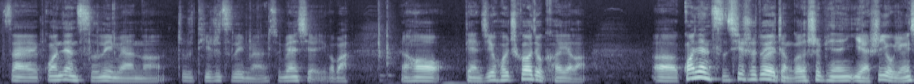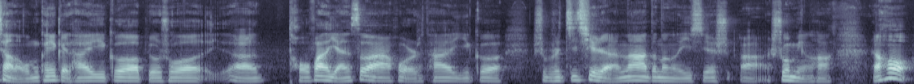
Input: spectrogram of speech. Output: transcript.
在关键词里面呢，就是提示词里面随便写一个吧，然后点击回车就可以了。呃，关键词其实对整个的视频也是有影响的，我们可以给它一个，比如说呃头发的颜色啊，或者是它一个是不是机器人啊等等的一些啊说明哈，然后。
